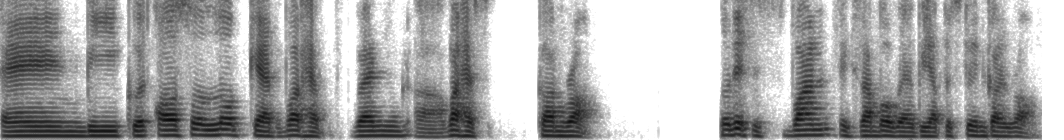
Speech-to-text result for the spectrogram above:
and we could also look at what have when uh, what has gone wrong. So this is one example where we have the student got it wrong.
